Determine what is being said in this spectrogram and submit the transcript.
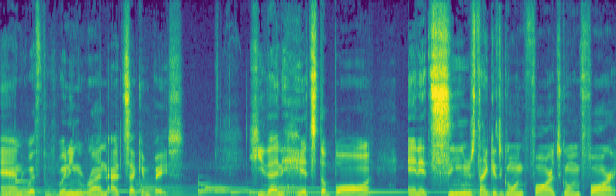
and with winning run at second base, he then hits the ball and it seems like it's going far, it's going far,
